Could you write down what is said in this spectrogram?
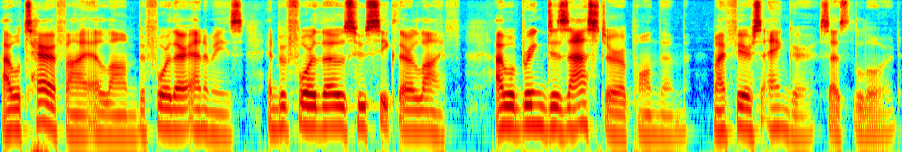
I will terrify Elam before their enemies, and before those who seek their life. I will bring disaster upon them, my fierce anger, says the Lord.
